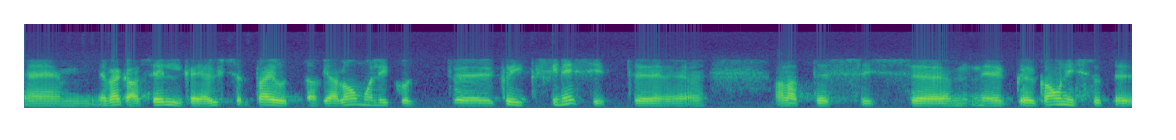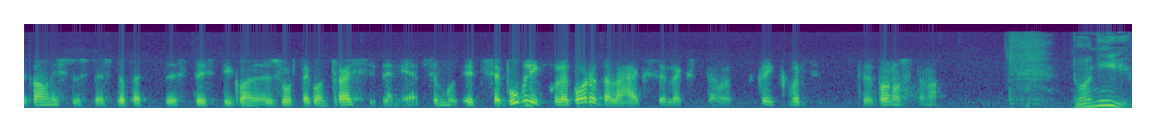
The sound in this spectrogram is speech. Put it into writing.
väga selge ja ühtselt tajutav ja loomulikult äh, kõik finessid äh, alates siis äh, kaunistute, kaunistustest lõpetades tõesti suurte kontrastideni, et see, et see publikule korda läheks, selleks peavad kõik võrdselt panustama no nii,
